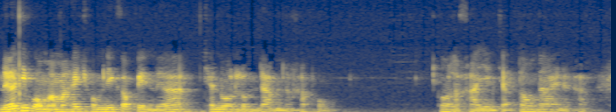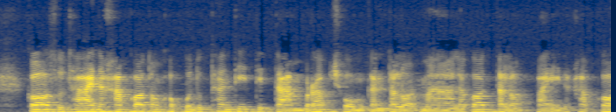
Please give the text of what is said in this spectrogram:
เนื้อที่ผมเอามาให้ชมนี้ก็เป็นเนื้อชนวนลมดำนะครับ ผม ก็ราคายังจับต้องได้นะครับ ก็สุดท้ายนะครับ ก็ต้องขอบคุณทุกท่านที่ติดตามรับชมกันตลอดมาแล้วก็ตลอดไปนะครับ ก็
